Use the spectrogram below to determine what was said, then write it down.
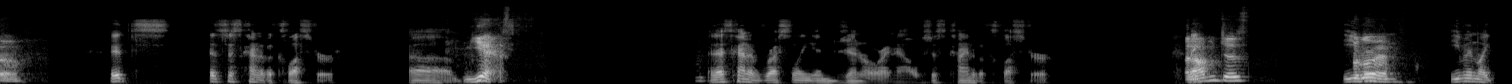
So It's it's just kind of a cluster. Um, yes, and that's kind of wrestling in general right now. It's just kind of a cluster. but Like- I'm just Even go ahead. Even like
